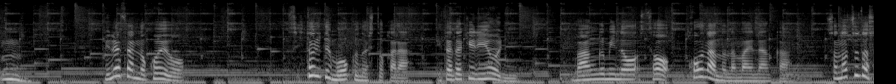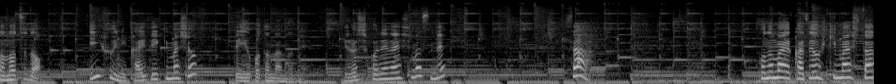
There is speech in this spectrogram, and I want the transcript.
うん。皆さんの声を一人でも多くの人からいただけるように番組のそうコーナーの名前なんかその都度その都度いい風に変えていきましょうっていうことなのでよろしくお願いしますね。さあこの前風邪をひきましたっ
